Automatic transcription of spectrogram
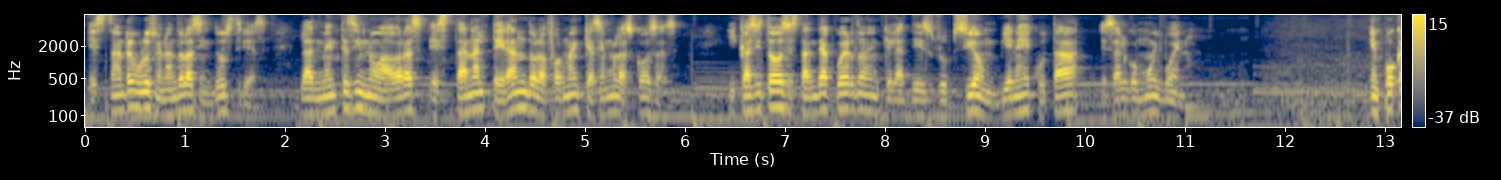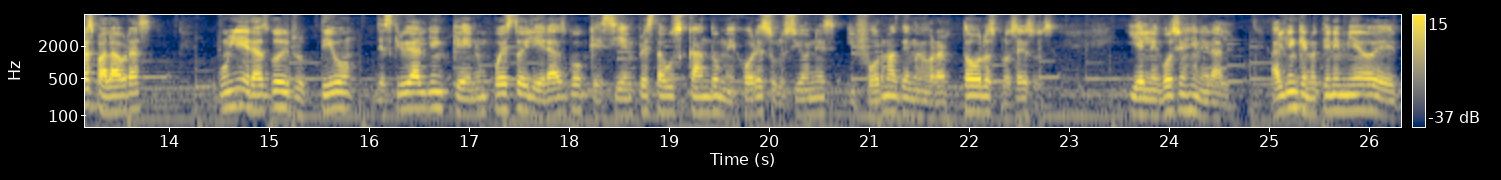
están revolucionando las industrias, las mentes innovadoras están alterando la forma en que hacemos las cosas, y casi todos están de acuerdo en que la disrupción bien ejecutada es algo muy bueno. En pocas palabras, un liderazgo disruptivo describe a alguien que en un puesto de liderazgo que siempre está buscando mejores soluciones y formas de mejorar todos los procesos y el negocio en general. Alguien que no tiene miedo de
